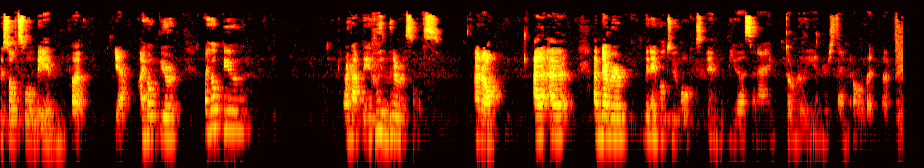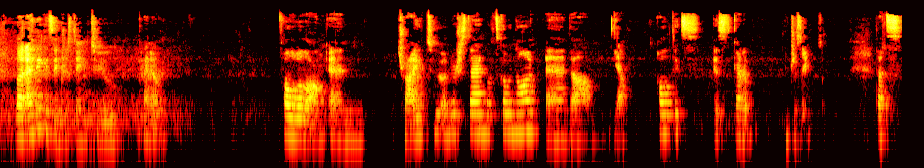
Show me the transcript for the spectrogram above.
results will be in, but yeah, I hope you're. I hope you are happy with the results. I don't know. I, I I've never been able to vote in the US and I don't really understand all of it. But, but I think it's interesting to kind of follow along and try to understand what's going on. And um, yeah, politics is kind of interesting. So that's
